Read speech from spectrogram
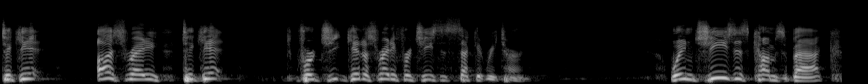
to get us ready to get for get us ready for Jesus' second return. When Jesus comes back,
